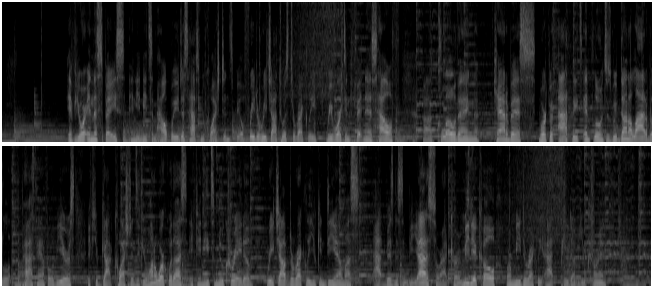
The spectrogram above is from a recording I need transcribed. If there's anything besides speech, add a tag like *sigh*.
If you're in this space and you need some help or you just have some questions, feel free to reach out to us directly. We've worked in fitness, health, uh, clothing, cannabis, worked with athletes, influencers. We've done a lot over the past handful of years. If you've got questions, if you want to work with us, if you need some new creative, reach out directly. You can DM us at Business and BS or at Current Media Co. or me directly at PW Current.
